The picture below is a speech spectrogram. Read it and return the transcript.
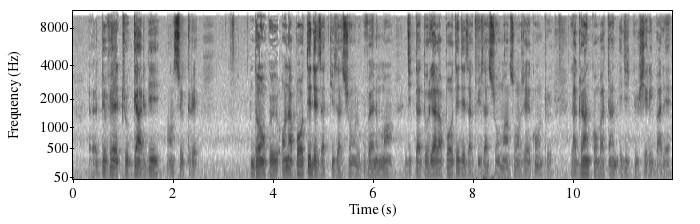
devait être gardé en secret. Donc, euh, on a porté des accusations, le gouvernement dictatorial a porté des accusations mensongères contre la grande combattante Edith Pulchéry Ballet.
